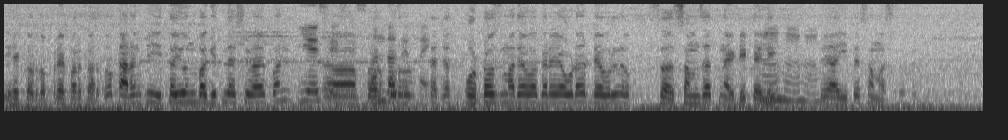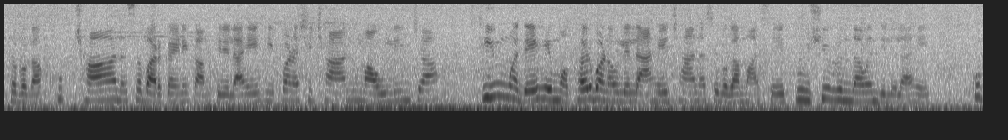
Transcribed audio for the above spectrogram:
हे करतो प्रेफर करतो. कारण की इथं येऊन बघितल्याशिवाय पण. अंदाज येत नाही. त्याच्यात फोटोजमध्ये वगैरे एवढं डेव्हलप समजत नाही डिटेलिंग ते इथे समजतं ते. तर बघा खूप छान असं बारकाईने काम केलेलं आहे. ही पण अशी छान माऊलींच्या थीममध्ये हे मखर बनवलेलं आहे. छान असे बघा मासे तुळशी वृंदावन दिलेलं आहे. खूप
